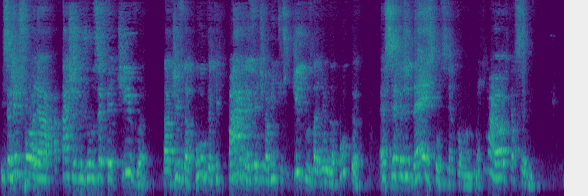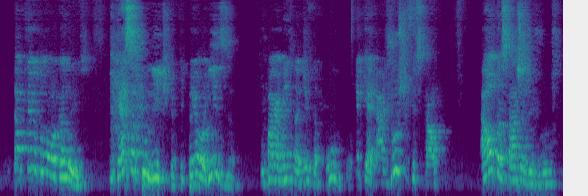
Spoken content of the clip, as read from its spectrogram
e se a gente for olhar a taxa de juros efetiva da dívida pública, que paga efetivamente os títulos da dívida pública, é cerca de 10% ao ano, muito maior do que a Selic. Então, por que eu estou colocando isso? Porque essa política que prioriza o pagamento da dívida pública, o que, que é? Ajuste fiscal, altas taxas de juros,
